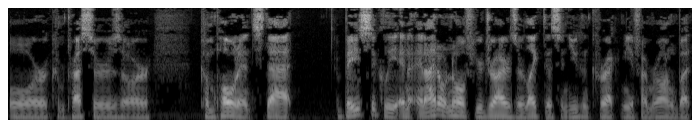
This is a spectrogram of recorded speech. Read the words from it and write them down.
or compressors or components that basically and, and I don't know if your dryers are like this and you can correct me if I'm wrong, but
